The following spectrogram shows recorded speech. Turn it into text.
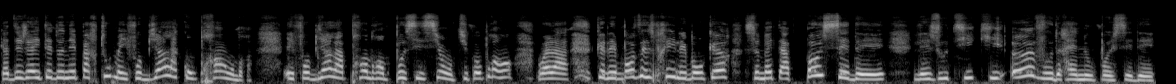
qui a déjà été donnée partout, mais il faut bien la comprendre. Il faut bien la prendre en possession. Tu comprends? Voilà, que les bons esprits, les bons cœurs se mettent à posséder les outils qui, eux, voudraient nous posséder,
